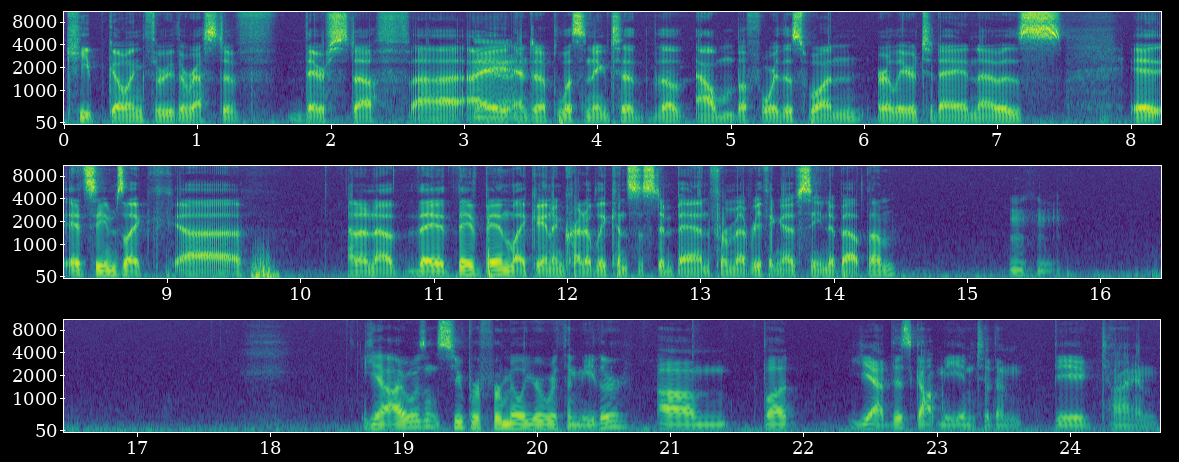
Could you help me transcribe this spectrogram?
keep going through the rest of their stuff. Uh, I ended up listening to the album before this one earlier today, and I was. It, it seems like uh, I don't know. They they've been like an incredibly consistent band from everything I've seen about them. Mm-hmm. Yeah, I wasn't super familiar with them either. Um, but yeah, this got me into them big time.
